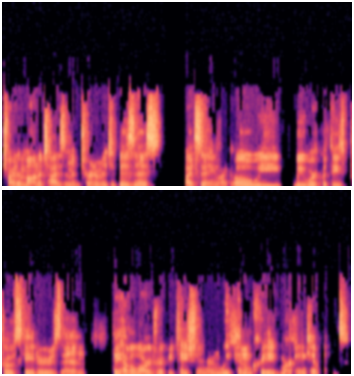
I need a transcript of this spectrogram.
try to monetize them and turn them into business by saying like, oh, we we work with these pro skaters and they have a large reputation and we can create marketing campaigns.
